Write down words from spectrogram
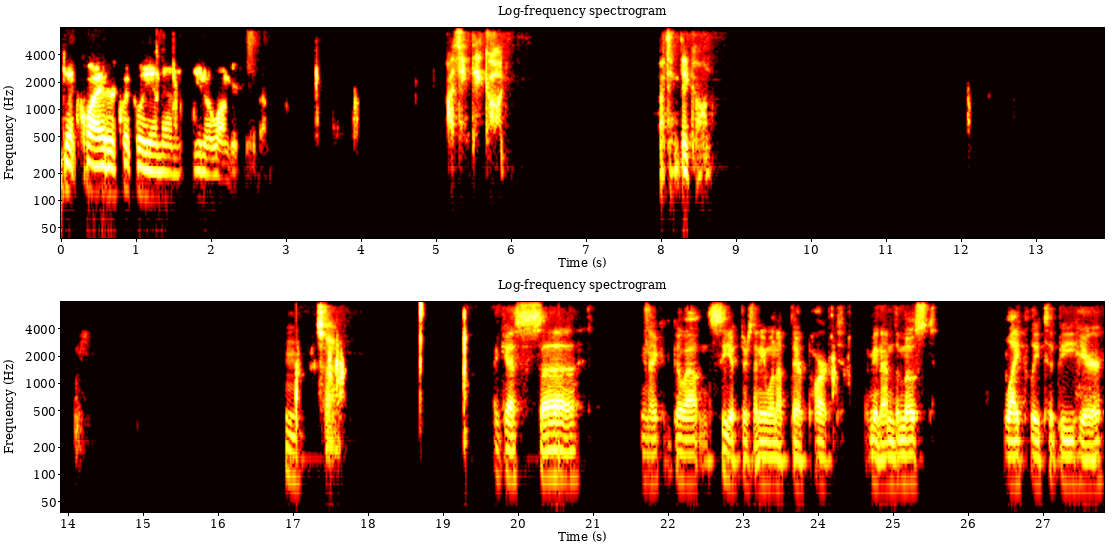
get quieter quickly, and then you no longer hear them. I think they're gone. I think they're gone. Hmm. So I guess. Uh, I mean, I could go out and see if there's anyone up there parked. I mean, I'm the most likely to be here,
